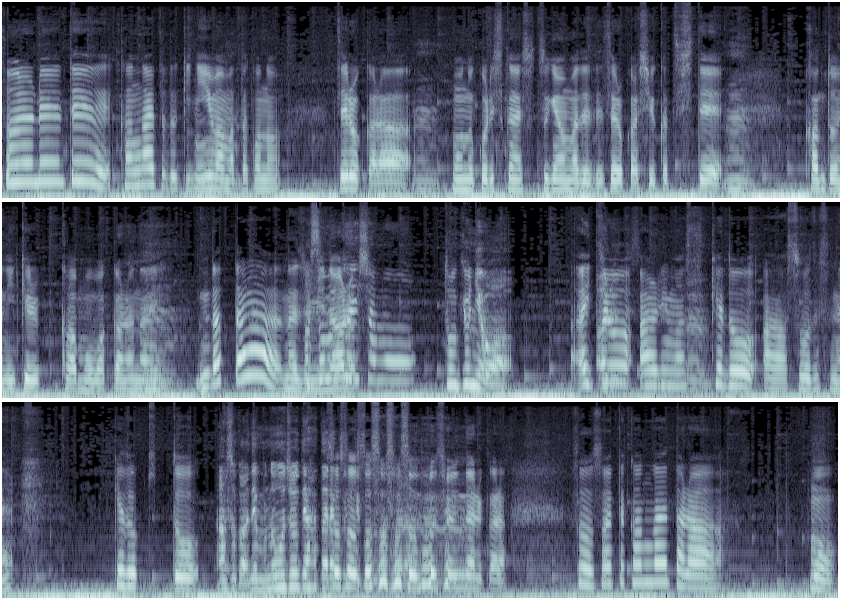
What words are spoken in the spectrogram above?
それで考えた時に今またこのゼロからうん。もう残り少ない卒業まででゼロから就活してうん。関東に行けるかもわからない、うん。だったら馴染みのある。会社も東京にはあ一応あります。うん。けど、あそうですね。けどきっとあそうか。でも農場で働くってことそうそうそうそう農場になるるからそうそうやって考えたらも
